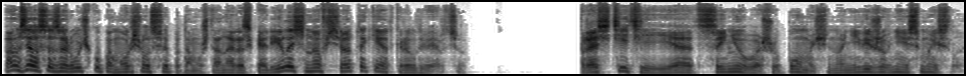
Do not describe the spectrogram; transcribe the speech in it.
Он взялся за ручку, поморщился, потому что она раскалилась, но все-таки открыл дверцу. «Простите, я ценю вашу помощь, но не вижу в ней смысла.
